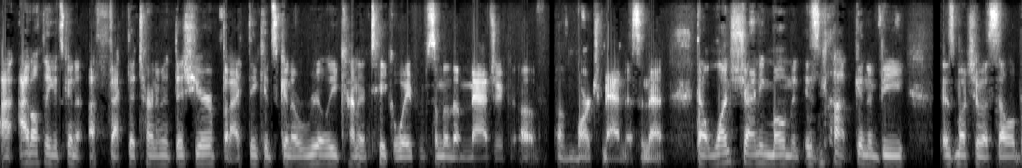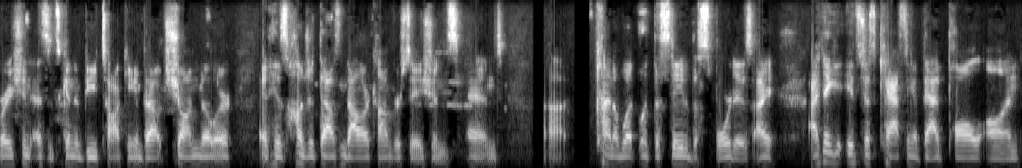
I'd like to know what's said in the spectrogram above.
I, I don't think it's going to affect the tournament this year, but I think it's going to really kind of take away from some of the magic of, of March Madness. And that, that one shining moment is not going to be as much of a celebration as it's going to be talking about Sean Miller and his $100,000 conversations and uh, kind of what, what the state of the sport is. I, I think it's just casting a bad pall on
